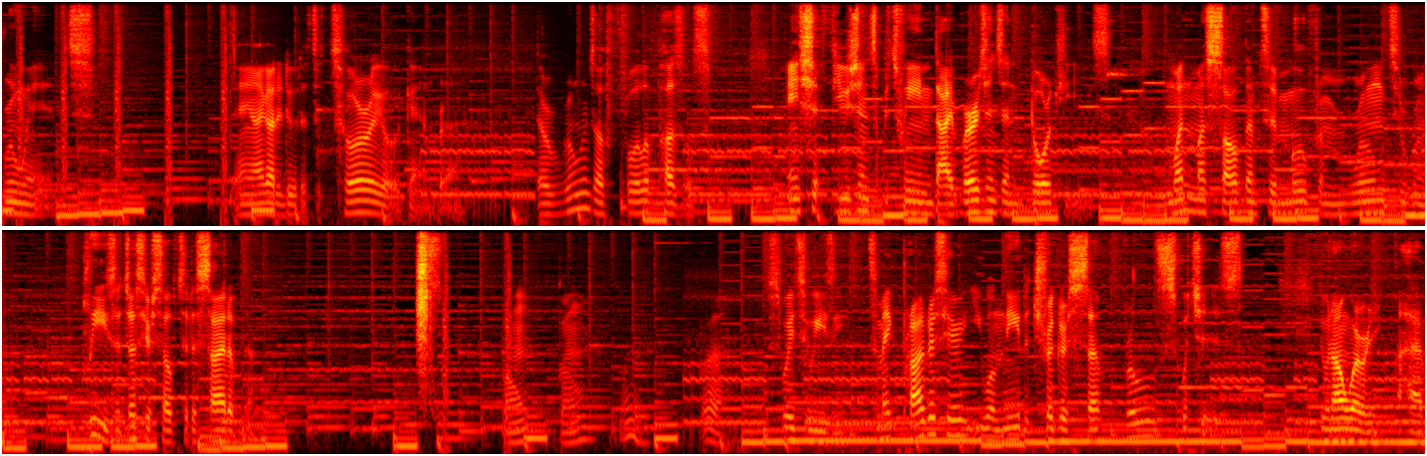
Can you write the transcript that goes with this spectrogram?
ruins. Dang, I gotta do the tutorial again, bro. The ruins are full of puzzles. Ancient fusions between divergence and door keys. One must solve them to move from room to room. Please adjust yourself to the side of them. Boom, boom, boom. Bruh, it's way too easy. To make progress here, you will need to trigger several switches. Do not worry, I have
